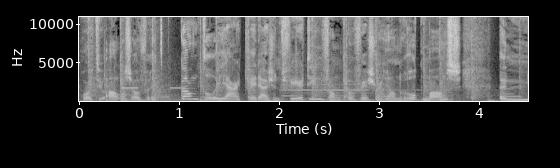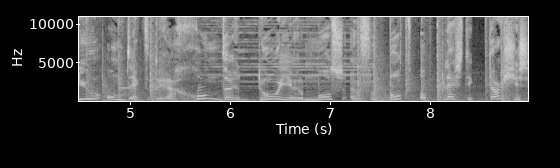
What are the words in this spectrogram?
Hoort u alles over het kanteljaar 2014 van professor Jan Rotmans. Een nieuw ontdekt dragonderdooiere mos. Een verbod op plastic tasjes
